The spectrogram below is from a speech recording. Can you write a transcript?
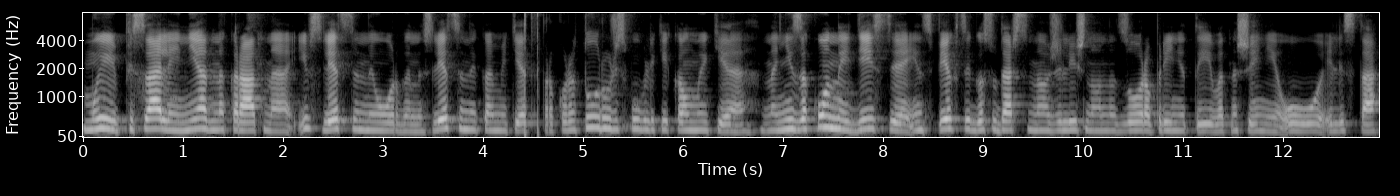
мы писали неоднократно и в следственные органы, в Следственный комитет, в прокуратуру Республики Калмыкия на незаконные действия инспекции государственного жилищного надзора, принятые в отношении ООО «Элиста».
